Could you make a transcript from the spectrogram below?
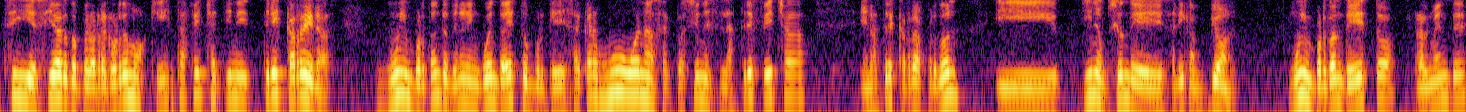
sí es cierto, pero recordemos que esta fecha tiene tres carreras. Muy importante tener en cuenta esto porque de sacar muy buenas actuaciones en las tres fechas, en las tres carreras, perdón, y tiene opción de salir campeón. Muy importante esto, realmente.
